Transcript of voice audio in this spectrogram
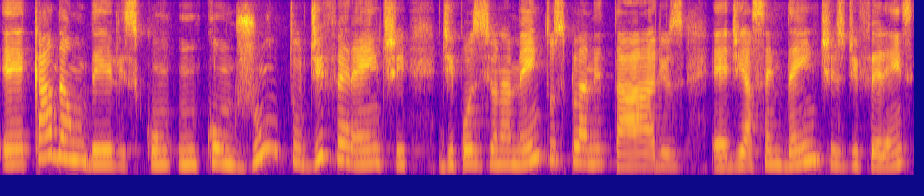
é, cada um deles com um conjunto diferente de posicionamentos planetários, é, de ascendentes diferentes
